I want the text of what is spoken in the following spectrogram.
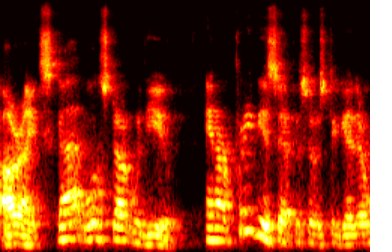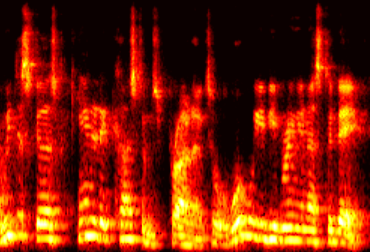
All right, Scott, we'll start with you. In our previous episodes together, we discussed Canada Customs products. So what will you be bringing us today?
